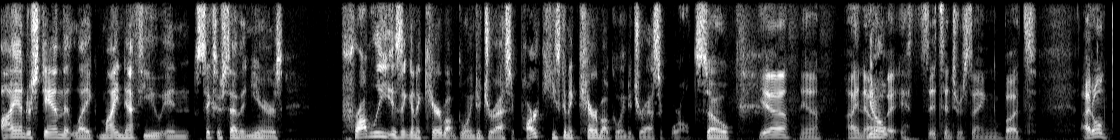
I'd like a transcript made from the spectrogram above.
I understand that like my nephew in six or seven years probably isn't going to care about going to Jurassic Park. He's going to care about going to Jurassic World. So yeah, yeah, I know. You know- it's it's interesting, but I don't.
